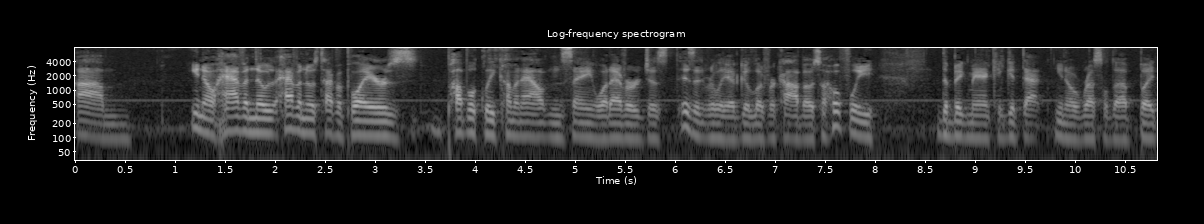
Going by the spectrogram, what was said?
um, you know, having those, having those type of players publicly coming out and saying whatever just isn't really a good look for Cabo. So hopefully, the big man can get that, you know, wrestled up. But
